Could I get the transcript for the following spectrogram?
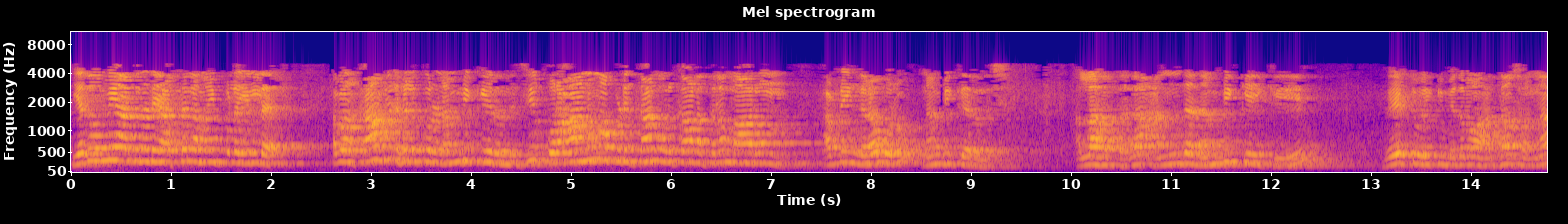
எதுவுமே அதனுடைய அசல் அமைப்பில் இல்லை. அப்ப காவிர்களுக்கு ஒரு நம்பிக்கை இருந்துச்சு குரானும் அப்படித்தான் ஒரு காலத்துல மாறும் அப்படிங்கிற ஒரு நம்பிக்கை இருந்துச்சு. அல்லாஹால அந்த நம்பிக்கைக்கு வேட்டு வைக்கும் விதமாகத்தான் சொன்னா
